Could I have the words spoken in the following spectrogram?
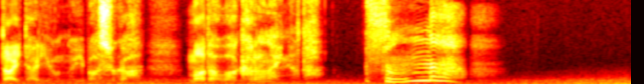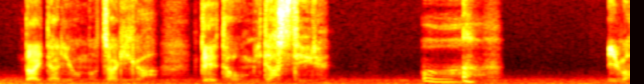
大タリオンの居場所がまだわからないのだ。そんな。大タリオンのジャギがデータを乱している。あ今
